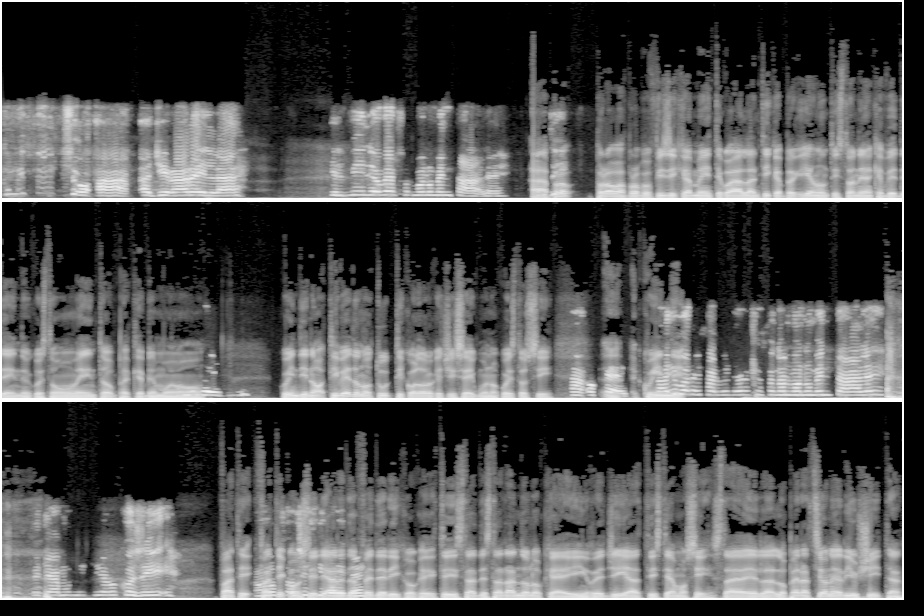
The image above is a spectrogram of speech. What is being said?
Come faccio a, a girare il, il video verso il Monumentale? Ah, pro- prova proprio fisicamente qua all'antica perché io non ti sto neanche vedendo in questo momento perché abbiamo... Quindi no, ti vedono tutti coloro che ci seguono, questo sì. Ah, ok. Eh, quindi- No, io vorrei far vedere che sono al Monumentale. Vediamo, mi giro così. Fatti, fatti so consigliare da. Federico che ti sta, sta dando l'ok, in regia ti stiamo... Sì, sta- l'operazione è riuscita.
